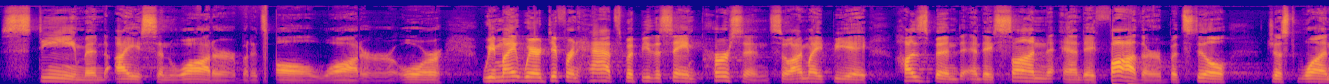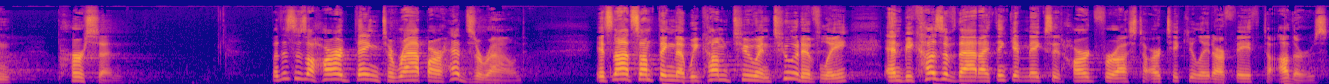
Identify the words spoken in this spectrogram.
steam and ice and water, but it's all water, or we might wear different hats but be the same person. So I might be a husband and a son and a father, but still just one person. But this is a hard thing to wrap our heads around. It's not something that we come to intuitively, and because of that, I think it makes it hard for us to articulate our faith to others,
